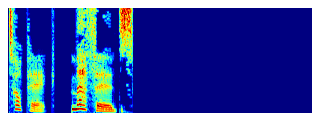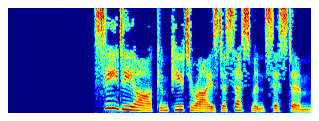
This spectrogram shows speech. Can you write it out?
Topic: Methods. CDR computerized assessment system.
